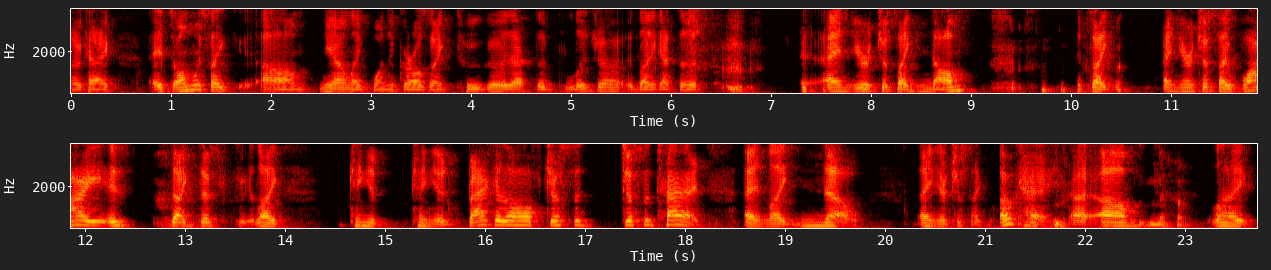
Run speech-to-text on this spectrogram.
okay? It's almost like um you know like when the girl's like too good at the bludger like at the and you're just like numb. It's like and you're just like why is like this like can you can you back it off just a just a tad and like no and you're just like okay uh, um No. like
